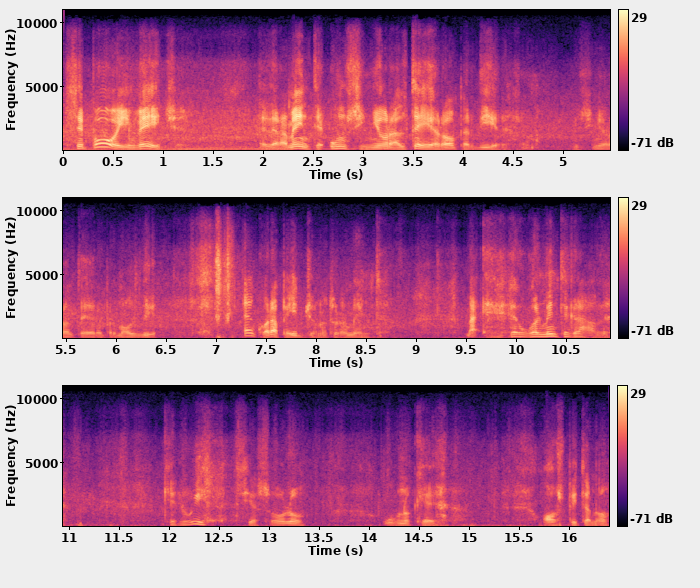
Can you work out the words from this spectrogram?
Se poi invece è veramente un signor Altero, per dire, insomma, un signor Altero per modo di dire, è ancora peggio naturalmente, ma è ugualmente grave che lui sia solo uno che ospitano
